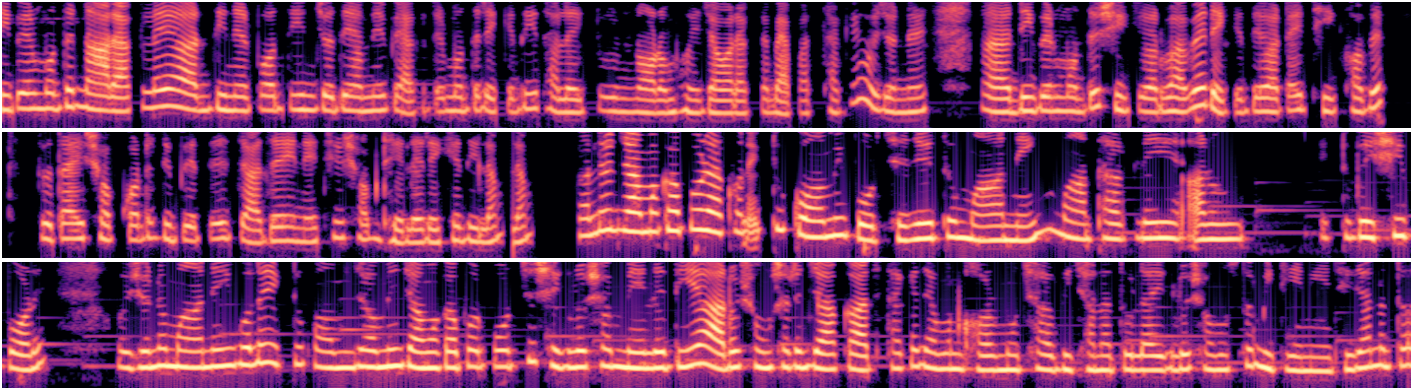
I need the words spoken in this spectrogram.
ডিপের মধ্যে না রাখলে আর দিনের পর দিন যদি আমি প্যাকেটের মধ্যে রেখে দিই, তাহলে একটু নরম হয়ে যাওয়ার একটা ব্যাপার থাকে। ওই জন্যে ডিপের মধ্যে সিকিওরভাবে রেখে দেওয়াটাই ঠিক হবে। তো তাই সব কটা ডিপেতে যা যা এনেছি সব ঢেলে রেখে দিলাম। সকালের জামা কাপড় এখন একটু কমই পড়ছে যেহেতু মা নেই, মা থাকলে আরও একটু বেশি পড়ে ওই জন্য মা নেই বলে একটু কম জমি জামা কাপড় পরছে। সেগুলো সব মেলে দিয়ে আরও সংসারে যা কাজ থাকে, যেমন ঘর মোছা, বিছানা তোলা, এগুলো সমস্ত মিটিয়ে নিয়েছি, জানো তো?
